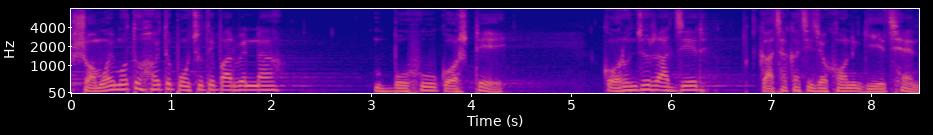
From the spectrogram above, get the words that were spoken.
সময় মতো হয়তো পৌঁছতে পারবেন না। বহু কষ্টে করঞ্জর রাজ্যের কাছাকাছি যখন গিয়েছেন,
